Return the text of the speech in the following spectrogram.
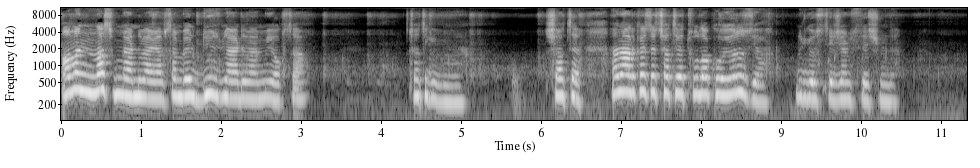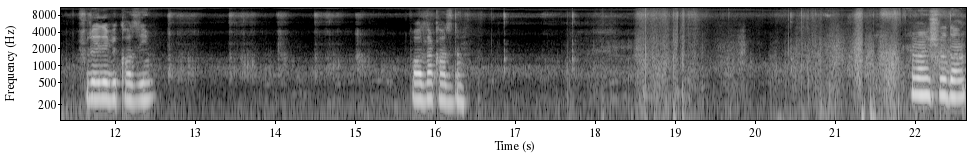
Ama nasıl bir merdiven yapsam böyle düz merdiven mi yoksa çatı gibi mi? Çatı. Hani arkadaşlar çatıya tuğla koyuyoruz ya. Dur göstereceğim size şimdi. Şurayı da bir kazayım. Fazla kazdım. Hemen şuradan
